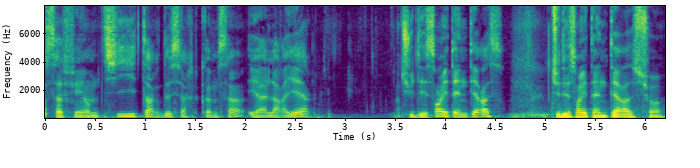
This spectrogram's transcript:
ça fait un petit arc de cercle comme ça et à l'arrière tu descends et t'as une terrasse. Tu descends et t'as une terrasse, tu vois.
